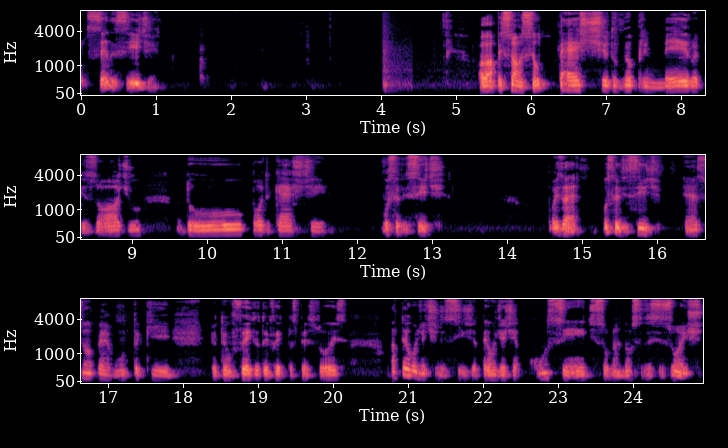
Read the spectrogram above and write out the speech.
Você decide. Olá pessoal, esse é o teste do meu primeiro episódio do podcast Você Decide? Pois é, você decide? Essa é uma pergunta que eu tenho feito, eu tenho feito para as pessoas. Até onde a gente decide, até onde a gente é consciente sobre as nossas decisões,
